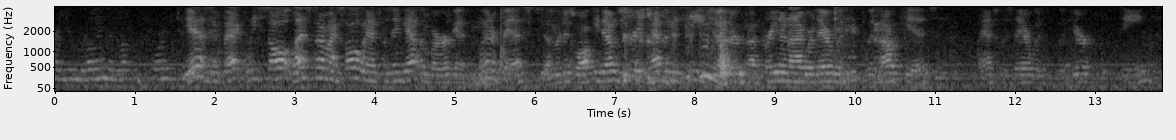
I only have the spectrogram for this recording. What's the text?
Are you willing and looking forward to? Yes, in fact, we saw, last time I saw Lance was in Gatlinburg at Winterfest. We were just walking down the street, happened to see each other. Uh, Karina and I were there with, with our kids, and Lance was there with, with your teens. And,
